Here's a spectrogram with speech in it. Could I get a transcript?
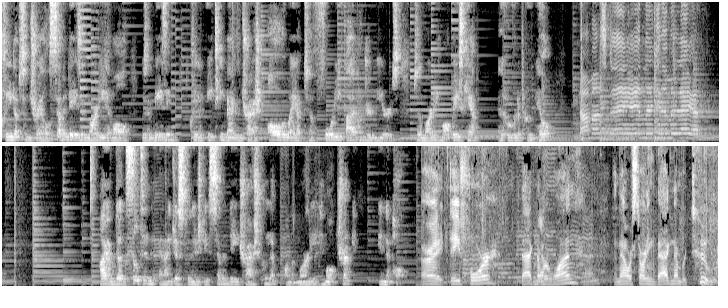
cleaned up some trails. Seven days in Mardi Himal was amazing. Cleaned up 18 bags of trash all the way up to 4,500 meters to the Mardi Himal base camp and then over to Poon Hill. Hi, I'm Doug Silton, and I just finished a seven day trash cleanup on the Mardi Himal Trek in Nepal. All right, day four, bag number one, and now we're starting bag number two.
